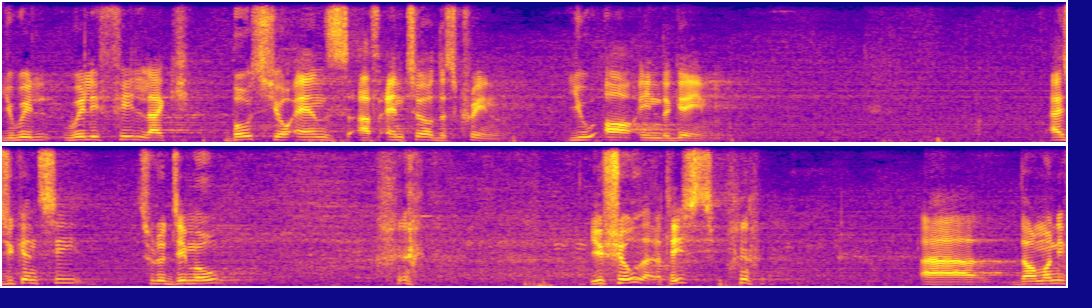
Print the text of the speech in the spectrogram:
you will really feel like both your hands have entered the screen. You are in the game. As you can see through the demo, you should at least. uh, there are many,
